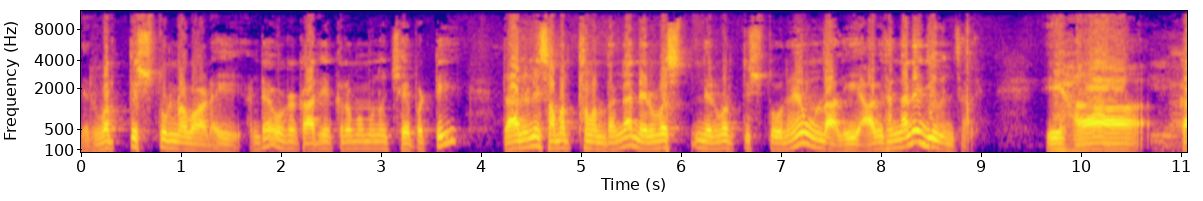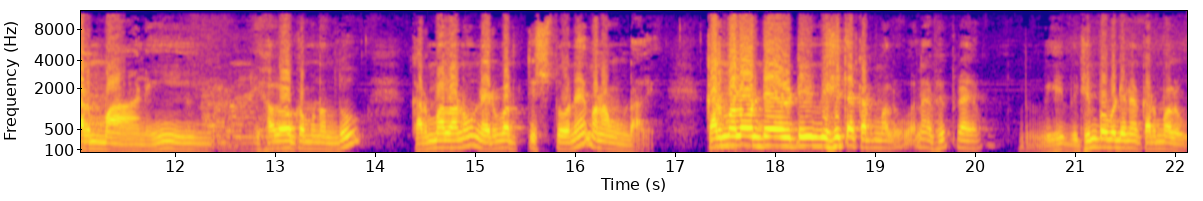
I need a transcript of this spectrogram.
నిర్వర్తిస్తున్నవాడై అంటే ఒక కార్యక్రమమును చేపట్టి దానిని సమర్థవంతంగా నిర్వ నిర్వర్తిస్తూనే ఉండాలి. ఆ విధంగానే జీవించాలి. ఇహ కర్మాణి. ఇహలోకమునందు కర్మలను నిర్వర్తిస్తూనే మనం ఉండాలి. కర్మలు అంటే ఏమిటి? విహిత కర్మలు అనే అభిప్రాయం. విధింపబడిన కర్మలు.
